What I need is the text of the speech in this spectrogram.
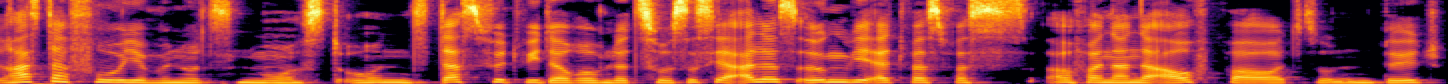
Rasterfolie benutzen musst. Und das führt wiederum dazu. Es ist ja alles irgendwie etwas, was aufeinander aufbaut. So ein Bild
